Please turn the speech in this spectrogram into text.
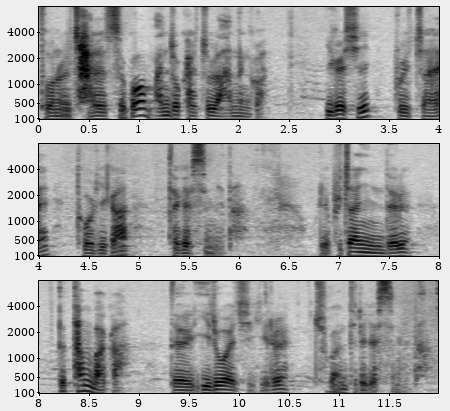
돈을 잘 쓰고 만족할 줄 아는 것 이것이 불자의 도리가 되겠습니다. 우리 불자님들 뜻한 바가 늘 이루어지기를 축원드리겠습니다.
